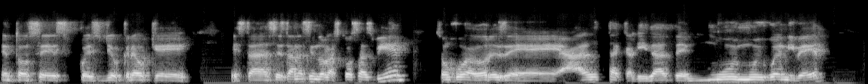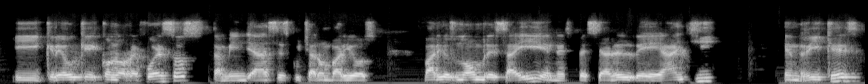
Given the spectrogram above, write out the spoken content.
Entonces, pues yo creo que está, se están haciendo las cosas bien, son jugadores de alta calidad, de muy, muy buen nivel, y creo que con los refuerzos también ya se escucharon varios, varios nombres ahí, en especial el de Angie Enríquez.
